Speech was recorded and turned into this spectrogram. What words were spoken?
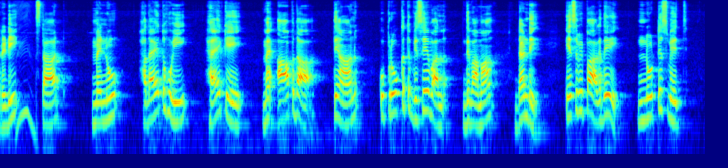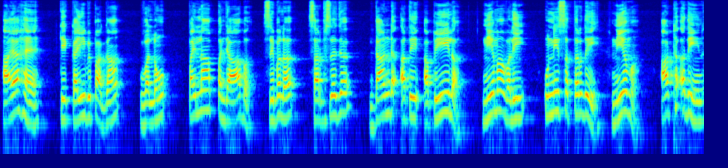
ਰੈਡੀ ਸਟਾਰਟ ਮੈਨੂੰ ਹਦਾਇਤ ਹੋਈ ਹੈ ਕਿ ਮੈਂ ਆਪ ਦਾ ਧਿਆਨ ਉਪਰੋਕਤ ਵਿਸ਼ੇ ਵੱਲ ਦਿਵਾਵਾਂ। ਡੰਡੇ ਇਸ ਵਿਭਾਗ ਦੇ ਨੋਟਿਸ ਵਿੱਚ ਆਇਆ ਹੈ ਕਿ ਕਈ ਵਿਭਾਗਾਂ ਵੱਲੋਂ ਪਹਿਲਾਂ ਪੰਜਾਬ ਸਿਵਲ ਸਰਵਿਸਿਜ਼, ਦੰਡ ਅਤੇ ਅਪੀਲ ਨਿਯਮਾਵਲੀ 1970 ਦੇ ਨਿਯਮ 8 ਅਧੀਨ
